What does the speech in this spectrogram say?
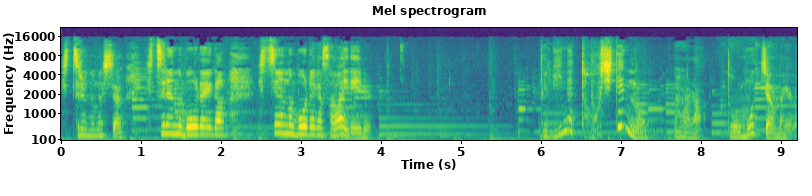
失恋の話だ。失恋の亡霊が失恋の亡霊が騒いでいる。でみんなどうしてんの？だからと思っちゃうんだけど。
